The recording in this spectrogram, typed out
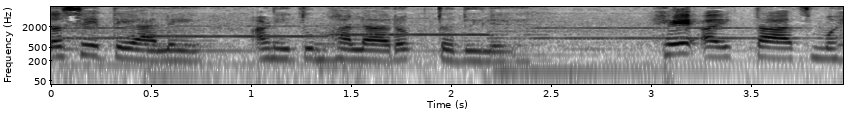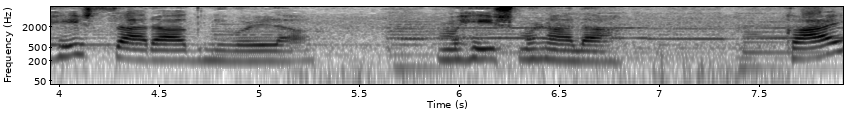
तसे ते आले आणि तुम्हाला रक्त दिले. हे ऐकताच महेशचा राग निवळला. महेश म्हणाला काय?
